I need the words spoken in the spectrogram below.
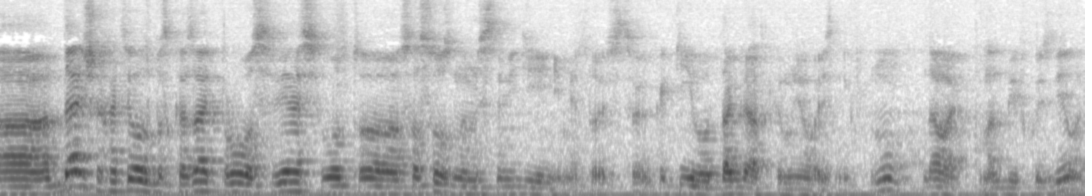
А, дальше хотелось бы сказать про связь вот а, с осознанными сновидениями, то есть какие вот догадки у меня возникли. Ну, давай, надбивку сделаем.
